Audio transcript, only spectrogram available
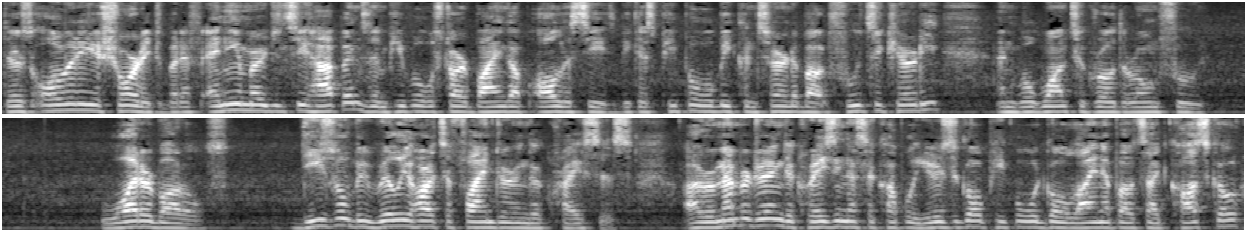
There's already a shortage, but if any emergency happens, then people will start buying up all the seeds because people will be concerned about food security and will want to grow their own food. Water bottles. These will be really hard to find during a crisis. I remember during the craziness a couple years ago, people would go line up outside Costco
